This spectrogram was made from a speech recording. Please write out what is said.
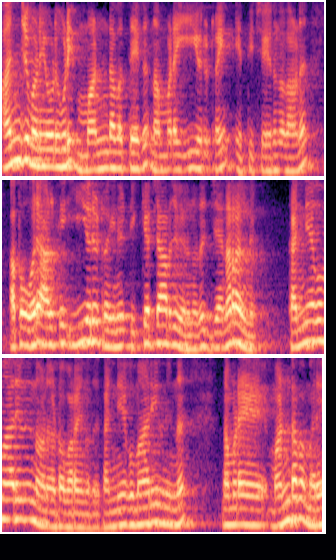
അഞ്ച് മണിയോടുകൂടി മണ്ഡപത്തേക്ക് നമ്മുടെ ഈ ഒരു ട്രെയിൻ എത്തിച്ചേരുന്നതാണ്. അപ്പോൾ ഒരാൾക്ക് ഈ ഒരു ട്രെയിന് ടിക്കറ്റ് ചാർജ് വരുന്നത് ജനറലിന് കന്യാകുമാരിയിൽ നിന്നാണ് കേട്ടോ പറയുന്നത്. കന്യാകുമാരിയിൽ നിന്ന് നമ്മുടെ മണ്ഡപം വരെ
